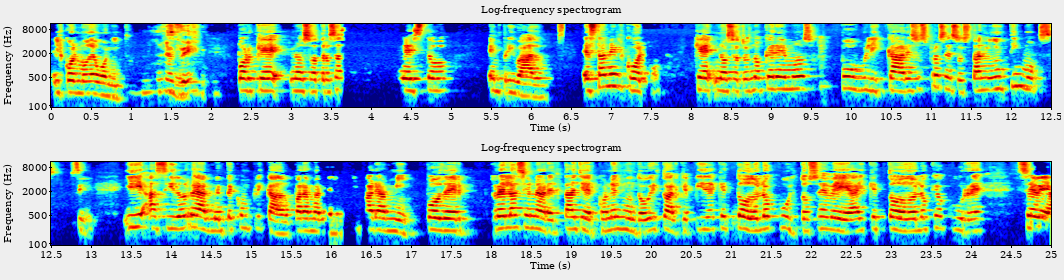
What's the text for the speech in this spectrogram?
el colmo de bonito. ¿sí? Porque nosotros hacemos esto en privado. Es tan el colmo que nosotros no queremos publicar esos procesos tan íntimos, ¿sí? Y ha sido realmente complicado para María y para mí poder relacionar el taller con el mundo virtual que pide que todo lo oculto se vea y que todo lo que ocurre se vea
